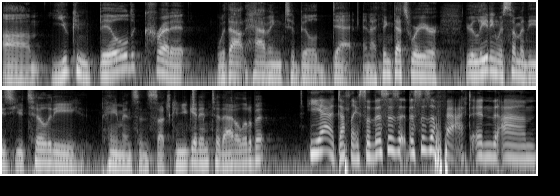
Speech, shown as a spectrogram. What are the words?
um, you can build credit without having to build debt. And I think that's where you're you're leading with some of these utility payments and such. Can you get into that a little bit? Yeah, definitely. So this is this is a fact, and um,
